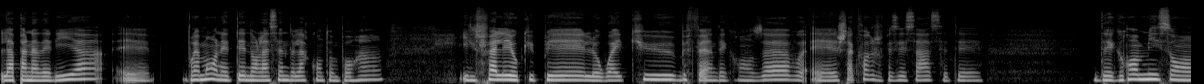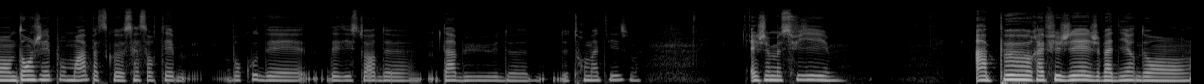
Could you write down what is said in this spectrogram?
La Panaderia. Et vraiment, on était dans la scène de l'art contemporain. Il fallait occuper le white cube, faire des grandes œuvres. Et chaque fois que je faisais ça, c'était des grands mises en danger pour moi parce que ça sortait beaucoup des, histoires d'abus, de, de, traumatisme. Et je me suis un peu réfugiée, je vais dire, dans,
